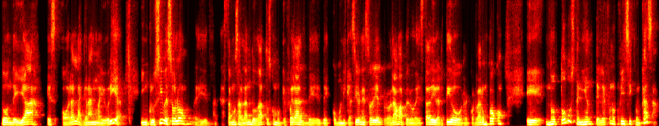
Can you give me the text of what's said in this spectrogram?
donde ya es ahora la gran mayoría. Inclusive solo, eh, estamos hablando datos como que fuera de, comunicaciones hoy el programa, pero está divertido recordar un poco, eh, no todos tenían teléfono físico en casa.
